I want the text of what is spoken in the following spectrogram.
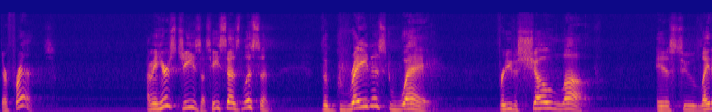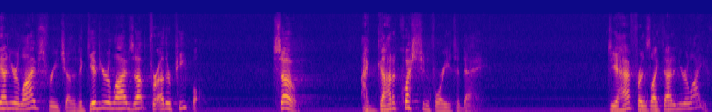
Their friends. I mean, here's Jesus. He says, listen, the greatest way for you to show love is to lay down your lives for each other, to give your lives up for other people. So, I got a question for you today. Do you have friends like that in your life?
